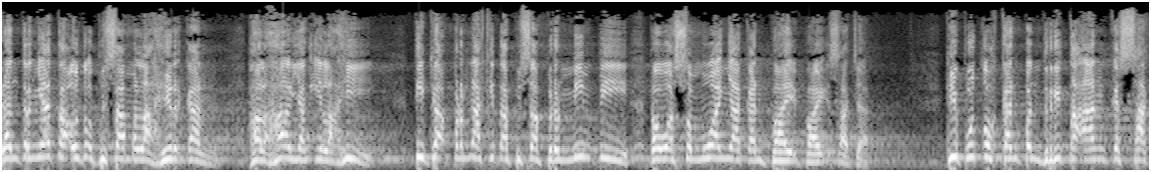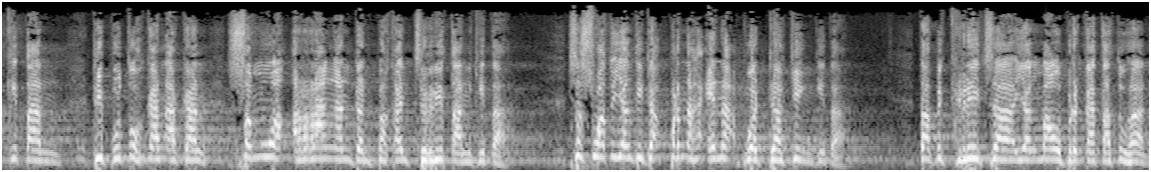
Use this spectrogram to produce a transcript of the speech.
Dan ternyata untuk bisa melahirkan hal-hal yang ilahi, tidak pernah kita bisa bermimpi bahwa semuanya akan baik-baik saja. Dibutuhkan penderitaan, kesakitan, dibutuhkan akan semua erangan dan bahkan jeritan kita. Sesuatu yang tidak pernah enak buat daging kita tapi gereja yang mau berkata Tuhan,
